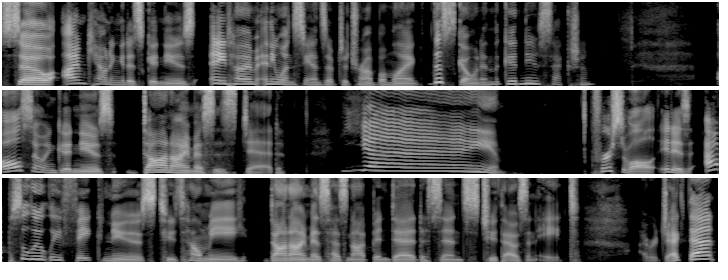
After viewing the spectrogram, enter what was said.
So I'm counting it as good news. Anytime anyone stands up to Trump, I'm like, this is going in the good news section. Also, in good news, Don Imus is dead. Yay! First of all, it is absolutely fake news to tell me Don Imus has not been dead since 2008. I reject that.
